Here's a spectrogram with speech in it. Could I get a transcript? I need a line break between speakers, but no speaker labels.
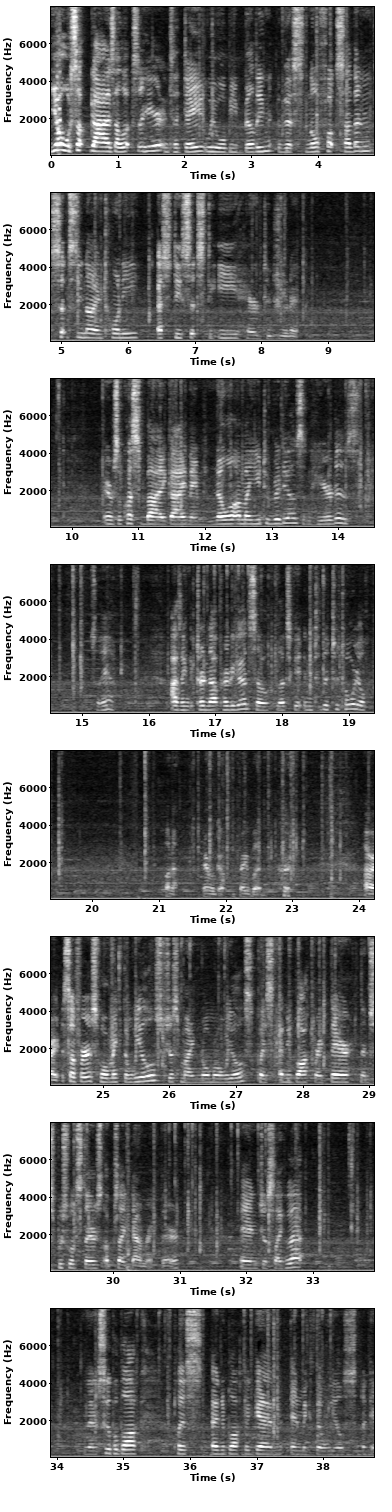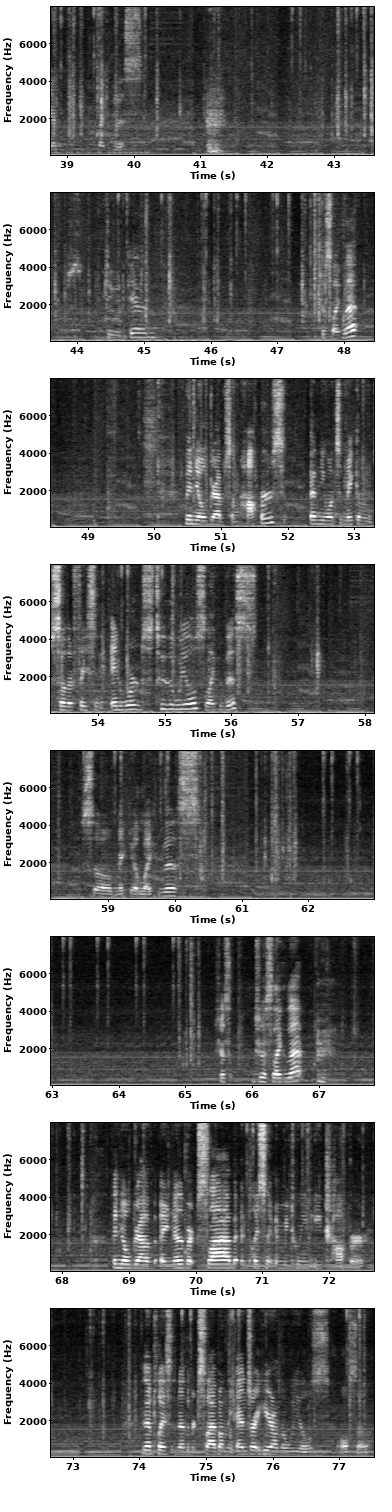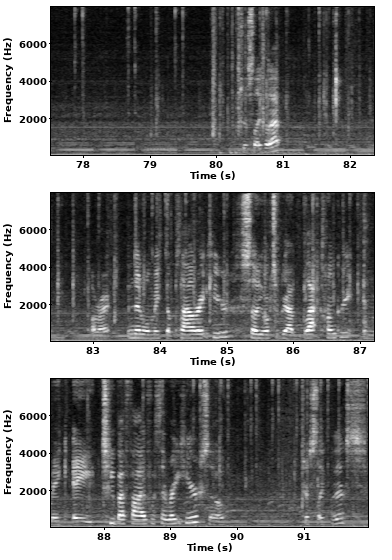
Yo, what's up guys, Allixer here, and today we will be building this Norfolk Southern 6920 SD60E Heritage Unit. It was requested by a guy named Noah on my YouTube videos, and here it is. So yeah, I think it turned out pretty good, so let's get into the tutorial. Hold on, there we go, very good. Alright, so first we'll make the wheels, just my normal wheels. Place any block right there, then sprucewood stairs upside down right there. And just like that. And then scoop a block, place any block again, and make the wheels again like this. do it again. Just like that. Then you'll grab some hoppers and you want to make them so they're facing inwards to the wheels like this. So make it like this. Just just like that. then you'll grab a netherbrick slab and place it in between each hopper. And then place another netherbrick slab on the ends right here on the wheels also. Just like that. Alright, and then we'll make the plow right here. So you want to grab black concrete and make a 2x5 with it right here. So just like this.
